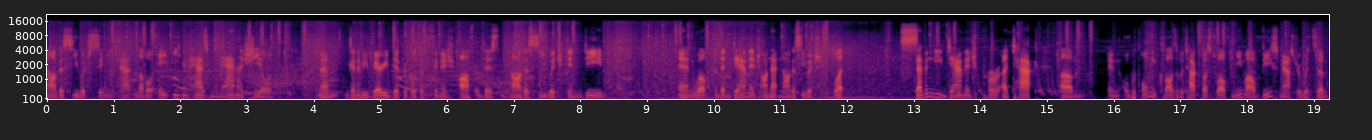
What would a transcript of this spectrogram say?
Naga Sea Witch sitting at level 8 even has Mana Shield. Um, gonna be very difficult to finish off this Naga Sea Witch indeed. And, well, the damage on that Naga Sea Witch, what, 70 damage per attack. Um, and with only Claws of Attack plus 12. Meanwhile, Beastmaster with some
